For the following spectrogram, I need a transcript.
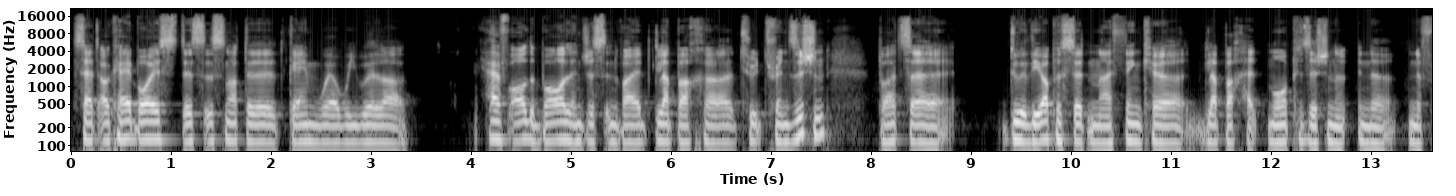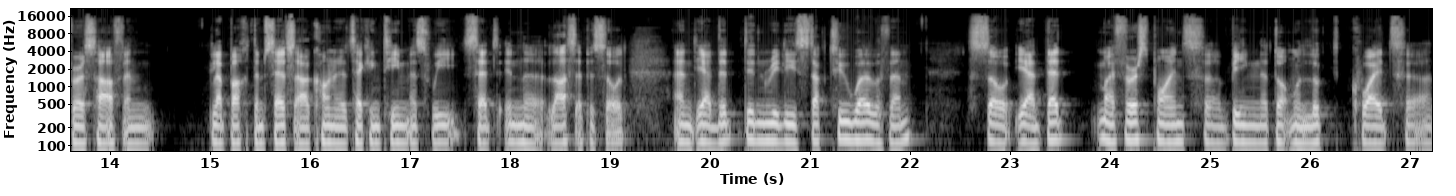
said, "Okay, boys, this is not the game where we will uh, have all the ball and just invite Gladbach uh, to transition, but uh, do the opposite." And I think uh, Gladbach had more position in the in the first half, and Gladbach themselves are a counter-attacking team, as we said in the last episode. And yeah, that didn't really stuck too well with them. So yeah, that my first point uh, being that Dortmund looked quite uh,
